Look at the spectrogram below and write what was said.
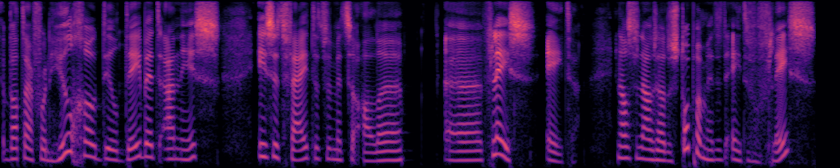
wat daar voor een heel groot deel debet aan is... is het feit dat we met z'n allen vlees eten. En als we nou zouden stoppen met het eten van vlees...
